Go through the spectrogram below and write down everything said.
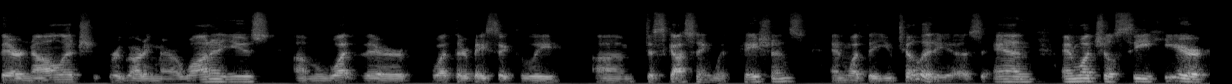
their knowledge regarding marijuana use, um, what they're what they're basically um, discussing with patients, and what the utility is. And and what you'll see here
